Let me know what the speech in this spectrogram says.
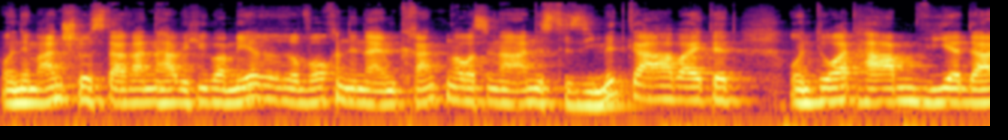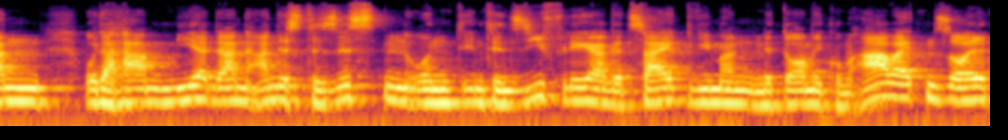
und im Anschluss daran habe ich über mehrere Wochen in einem Krankenhaus in der Anästhesie mitgearbeitet und dort haben wir dann oder haben mir dann Anästhesisten und Intensivpfleger gezeigt, wie man mit Dormikum arbeiten soll,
